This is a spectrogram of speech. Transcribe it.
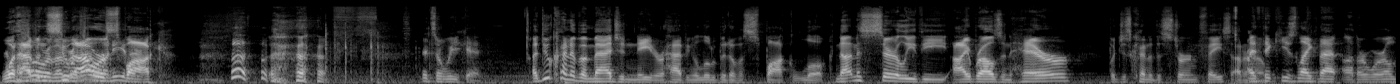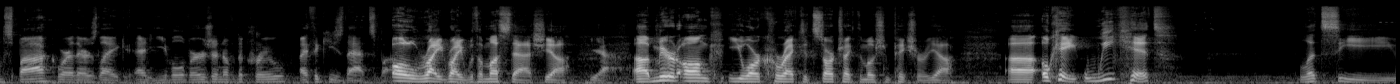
what happens to our. Spock. It's a weak hit. I do kind of imagine Nader having a little bit of a Spock look, not necessarily the eyebrows and hair, but just kind of the stern face. I don't know. I think he's like that otherworld Spock where there's like an evil version of the crew. I think he's that Spock. Oh, right, right, with a mustache. Yeah. yeah. Uh, Mirrored Onk, you are correct. It's Star Trek: The Motion Picture. Yeah. Uh, okay, weak hit. Let's see.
